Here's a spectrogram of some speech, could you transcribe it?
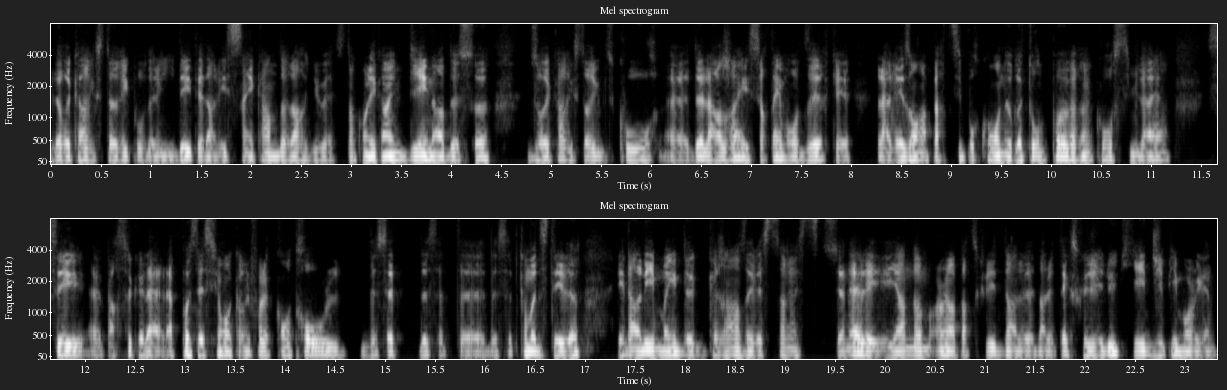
Le record historique, pour vous donner une idée, était dans les 50 dollars US. Donc, on est quand même bien en deçà du record historique du cours euh, de l'argent. Et certains vont dire que la raison en partie pourquoi on ne retourne pas vers un cours similaire, c'est euh, parce que la, possession, encore une fois, le contrôle de cette, de cette, euh, de cette commodité-là est dans les mains de grands investisseurs institutionnels et, il y en nomme un en particulier dans le, dans le texte que j'ai lu qui est JP Morgan.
